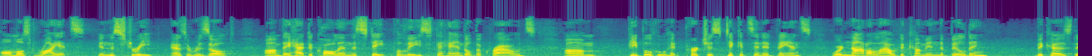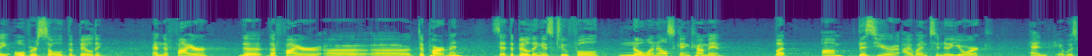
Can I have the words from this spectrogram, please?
almost riots in the street as a result. Um, they had to call in the state police to handle the crowds. Um, people who had purchased tickets in advance were not allowed to come in the building because they oversold the building. And the fire, the, the fire uh, uh, department said the building is too full, no one else can come in. But um, this year I went to New York and it was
